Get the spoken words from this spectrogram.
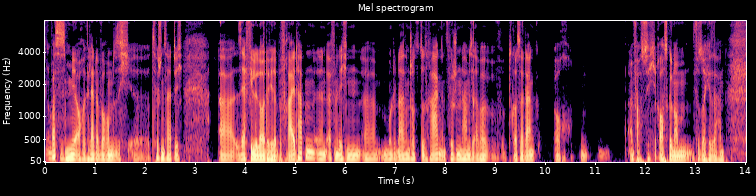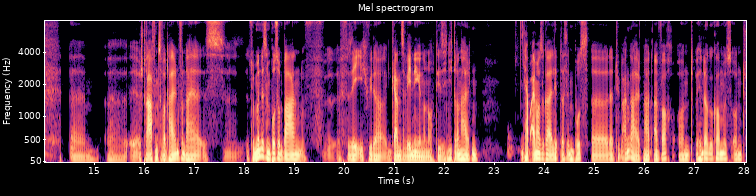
Was es mir auch erklärt hat, warum sich äh, zwischenzeitlich äh, sehr viele Leute wieder befreit hatten, den öffentlichen äh, Mund- und Nasenschutz zu tragen. Inzwischen haben sie aber Gott sei Dank auch einfach sich rausgenommen für solche Sachen. Ähm, äh, Strafen zu verteilen. Von daher ist äh, zumindest im Bus und Bahn sehe ich wieder ganz wenige nur noch, die sich nicht dran halten. Ich habe einmal sogar erlebt, dass im Bus äh, der Typ angehalten hat einfach und hintergekommen ist und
